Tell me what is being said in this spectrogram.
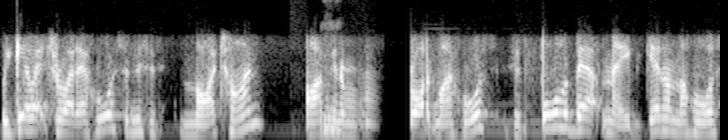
we go out to ride our horse, and this is my time. I'm Mm. going to ride my horse. It's all about me. We get on the horse,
